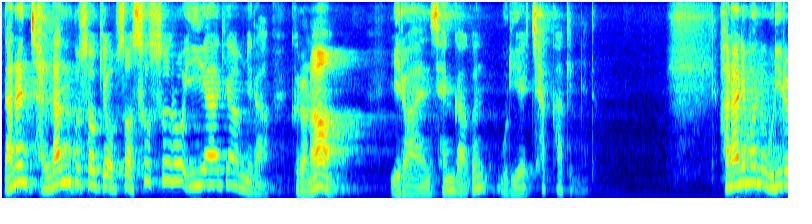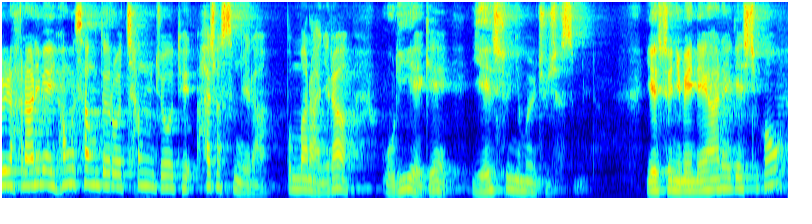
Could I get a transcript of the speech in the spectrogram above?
나는 잘난 구석이 없어. 스스로 이야기합니다. 그러나 이러한 생각은 우리의 착각입니다. 하나님은 우리를 하나님의 형상대로 창조하셨습니다. 뿐만 아니라 우리에게 예수님을 주셨습니다. 예수님이 내 안에 계시고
